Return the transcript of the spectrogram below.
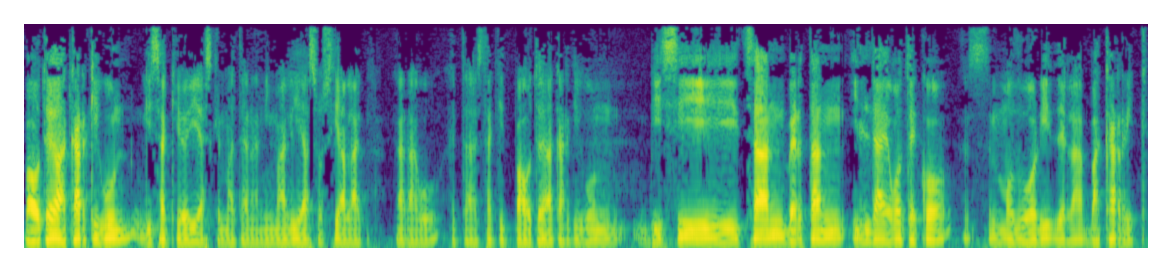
baote dakarkigun gizakioi, azken batean animalia sozialak garagu, eta ez dakit baote dakarkigun bizitzan bertan hilda egoteko, ez modu hori dela bakarrik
